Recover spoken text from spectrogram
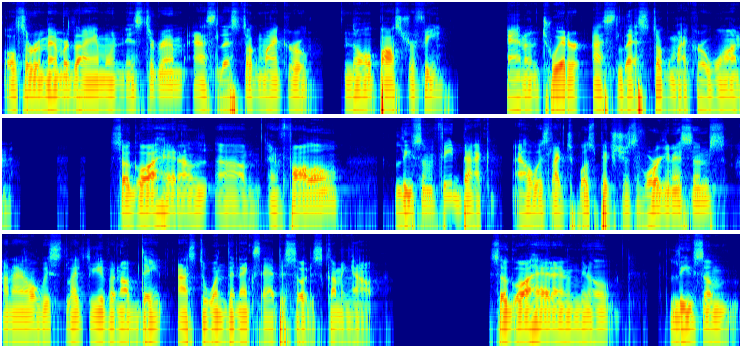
Also, remember that I am on Instagram as Let's Talk Micro, no apostrophe, and on Twitter as Let's Talk Micro One. So go ahead and um, and follow. Leave some feedback. I always like to post pictures of organisms, and I always like to give an update as to when the next episode is coming out. So go ahead and you know leave some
